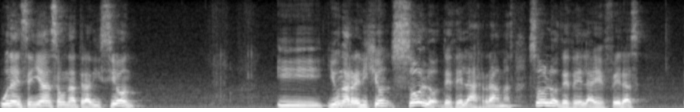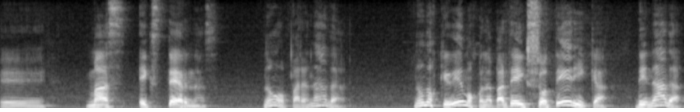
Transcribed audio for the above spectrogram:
una enseñanza, una tradición y, una religión solo desde las ramas, solo desde las esferas eh, más externas? No, para nada. No nos quedemos con la parte exotérica de nada,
